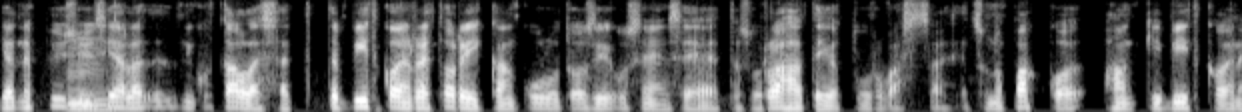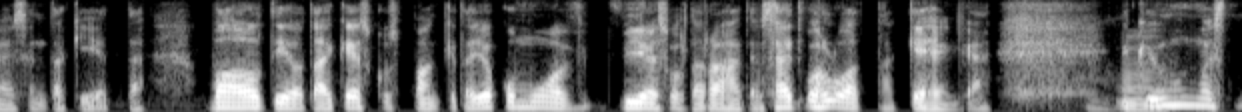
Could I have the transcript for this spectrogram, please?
ja ne pysyy mm. siellä niin kuin tällaisessa, että Bitcoin-retoriikkaan kuuluu tosi usein se, että sun rahat ei ole turvassa, että sun on pakko hankkia Bitcoineja sen takia, että valtio tai keskuspankki tai joku muu vie sulta rahat, ja sä et voi luottaa kehenkään. Mm. Ja kyllä mun mielestä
